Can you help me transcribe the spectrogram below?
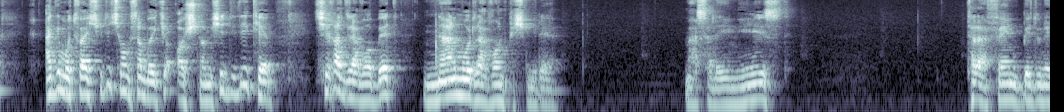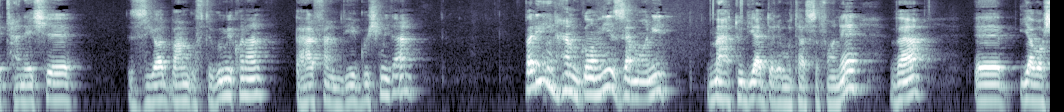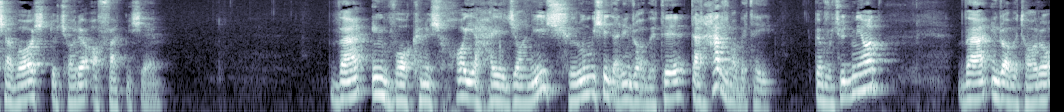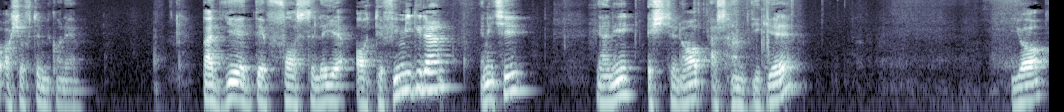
اگه متوجه شدید شما مثلا با یکی آشنا میشه دیدی که چقدر روابط نرم و روان پیش میره. مسئله ای نیست. طرفین بدون تنش زیاد با هم گفتگو می‌کنن. به هر فهمدی گوش میدن. ولی این همگامی زمانی محدودیت داره متاسفانه و یواش یواش دچار آفت میشه. و این واکنش های هیجانی شروع میشه در این رابطه در هر رابطه ای به وجود میاد و این رابطه ها رو آشفته می‌کنه. بعد یه عده فاصله عاطفی می‌گیرن. یعنی چی؟ یعنی اجتناب از همدیگه یا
